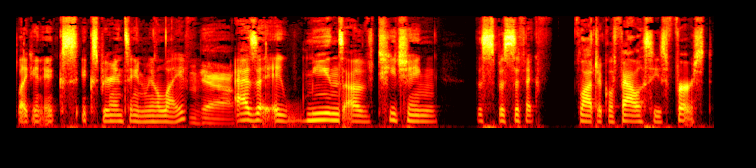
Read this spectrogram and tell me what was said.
like in ex- experiencing in real life, mm-hmm. yeah. as a, a means of teaching the specific logical fallacies first.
